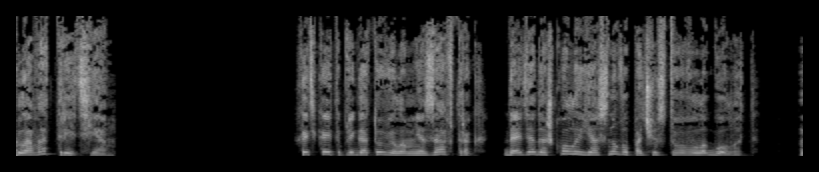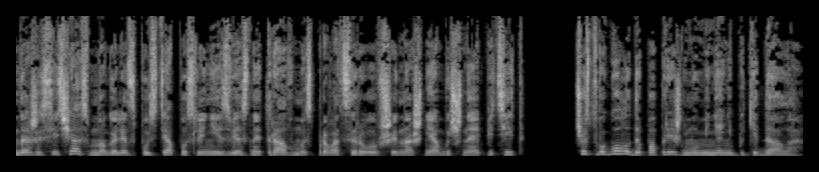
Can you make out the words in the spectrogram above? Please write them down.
Глава третья. Хоть Кейт и приготовила мне завтрак, дойдя до школы, я снова почувствовала голод. Даже сейчас, много лет спустя, после неизвестной травмы, спровоцировавшей наш необычный аппетит, чувство голода по-прежнему меня не покидало.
